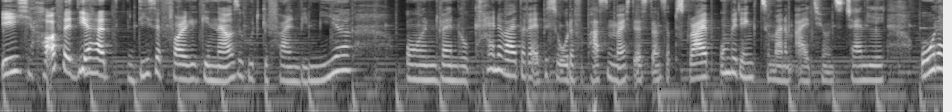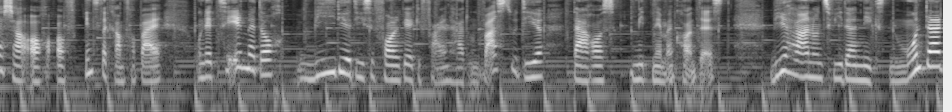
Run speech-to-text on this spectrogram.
Ich hoffe, dir hat diese Folge genauso gut gefallen wie mir. Und wenn du keine weitere Episode verpassen möchtest, dann subscribe unbedingt zu meinem iTunes-Channel oder schau auch auf Instagram vorbei und erzähl mir doch, wie dir diese Folge gefallen hat und was du dir daraus mitnehmen konntest. Wir hören uns wieder nächsten Montag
